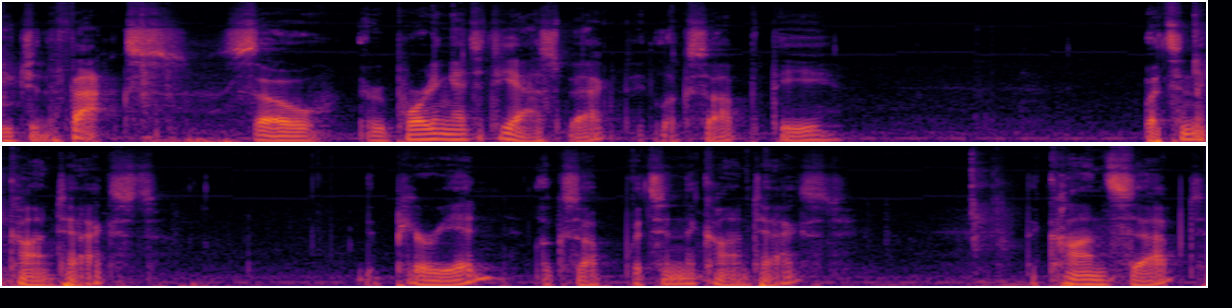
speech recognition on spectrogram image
each of the facts. So the reporting entity aspect, it looks up the what's in the context. The period looks up what's in the context. The concept,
